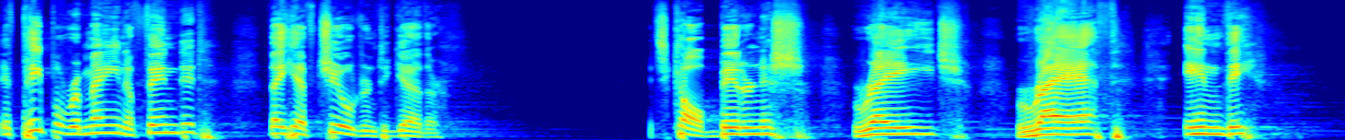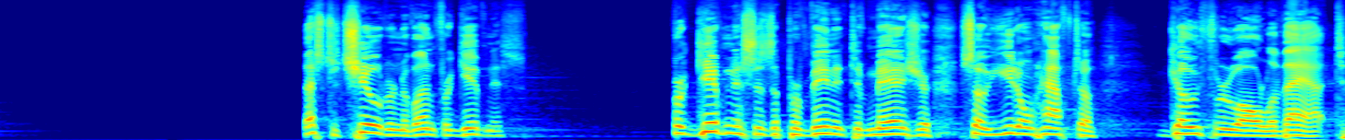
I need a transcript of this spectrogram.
if people remain offended, they have children together. It's called bitterness, rage, wrath, envy. That's the children of unforgiveness. Forgiveness is a preventative measure so you don't have to go through all of that.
